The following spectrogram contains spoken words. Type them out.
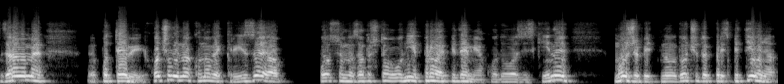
Zanima me e, po tebi, hoće li nakon ove krize, a posebno zato što ovo nije prva epidemija koja dolazi iz Kine, može biti doći do preispitivanja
